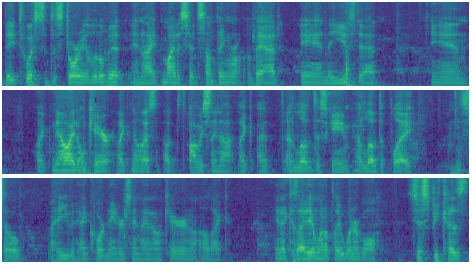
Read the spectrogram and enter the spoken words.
They twisted the story a little bit, and I might have said something bad, and they used that and like now I don't care. Like no, that's that's obviously not. Like I, I love this game. I love to play, and so I even had coordinators saying I don't care, and I like, and because I didn't want to play winter ball, just because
